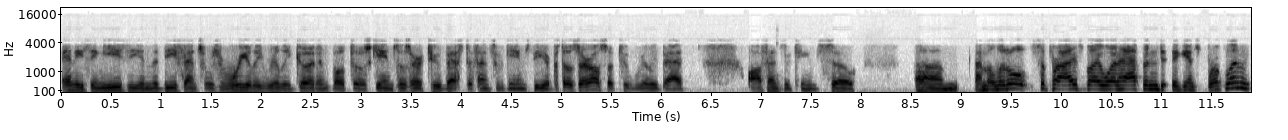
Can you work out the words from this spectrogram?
anything easy, and the defense was really, really good in both those games. Those are our two best defensive games of the year, but those are also two really bad offensive teams. So um, I'm a little surprised by what happened against Brooklyn.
